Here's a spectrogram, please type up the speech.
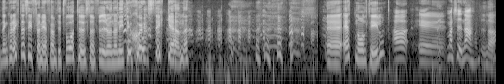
Den korrekta siffran är 52 497 stycken. Eh, 1-0 till Ja, eh, Martina. Martina.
